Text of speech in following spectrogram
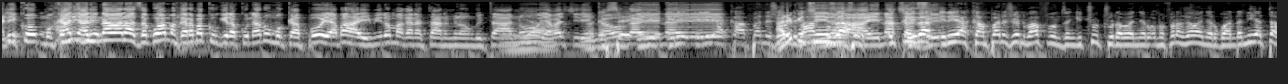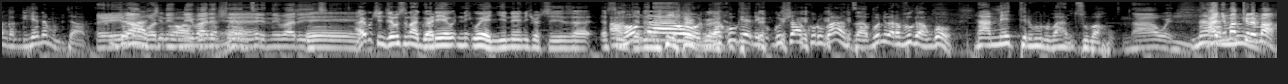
ariko mu kanya hari n'abaraza guhamagara bakubwira ko ari umukapo yabahaye ibiro magana atanu mirongo itanu yabashyiriye kaho ye na iriya icyiza- iriya kampani ejo bafunze ngo icucura amafaranga y'abanyarwanda niyo yatangaga ihene mu byaro. Ibyo nta kintu ni- niba ari tete niba ari iki ariko King James ntabwo yari wenyine nicyo cyiza. Aho ngaho nakubwiye gushaka urubanza ubundi baravuga ngo nta metero w'urubanza ubaho. Nawe. Hanyuma muntu. kerema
